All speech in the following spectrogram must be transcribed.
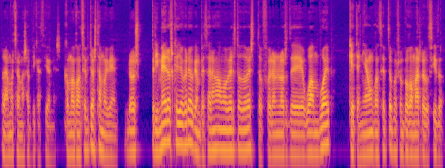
para muchas más aplicaciones. Como concepto está muy bien. Los primeros que yo creo que empezaron a mover todo esto fueron los de OneWeb, que tenían un concepto pues un poco más reducido.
